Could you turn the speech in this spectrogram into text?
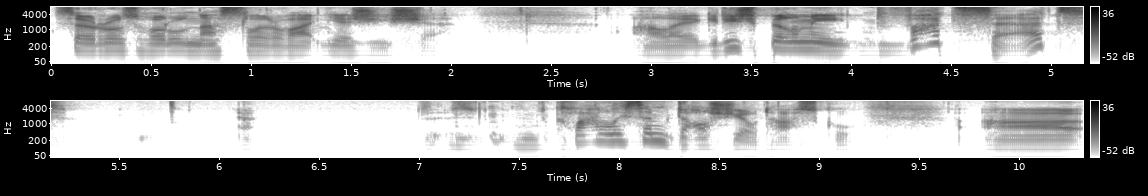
se rozhodl nasledovat Ježíše. Ale když byl mi 20, eh, kládl jsem další otázku. A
